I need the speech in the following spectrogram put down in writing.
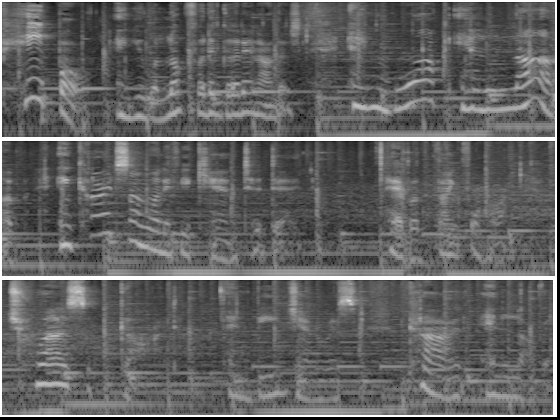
people and you will look for the good in others and walk in love. Encourage someone if you can today. Have a thankful heart. Trust God and be generous, kind, and loving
